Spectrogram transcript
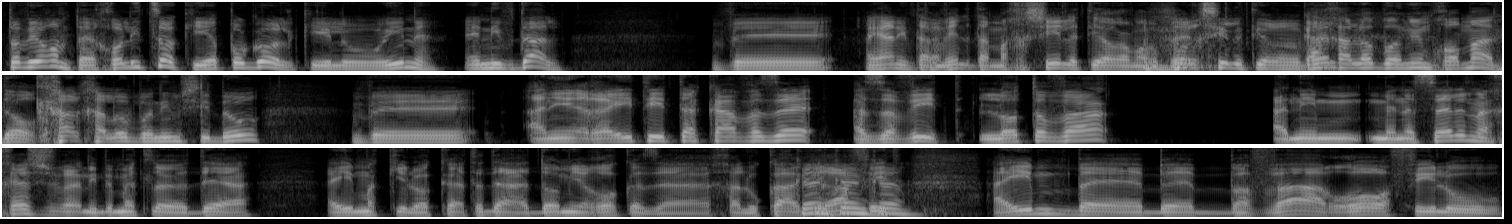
טוב יורם אתה יכול לצעוק יהיה פה גול כאילו הנה אין נבדל. והיה לי אתה מבין אתה מכשיל את יורם ארבל מרשיל את יורם ארבל, ככה לא בונים חומה דור ככה לא בונים שידור. ו- אני ראיתי את הקו הזה הזווית לא טובה. אני מנסה לנחש ואני באמת לא יודע האם כאילו אתה יודע אדום ירוק הזה החלוקה כן, כן, הגרפית כן. האם ב- ב- בVAR או אפילו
